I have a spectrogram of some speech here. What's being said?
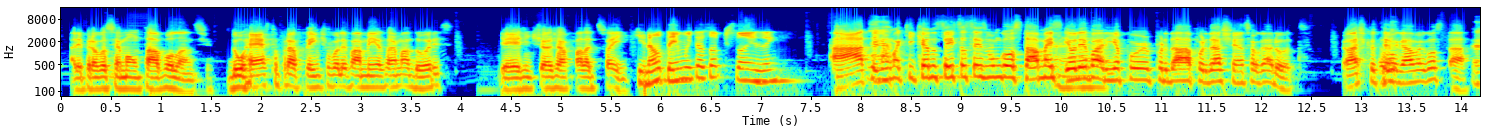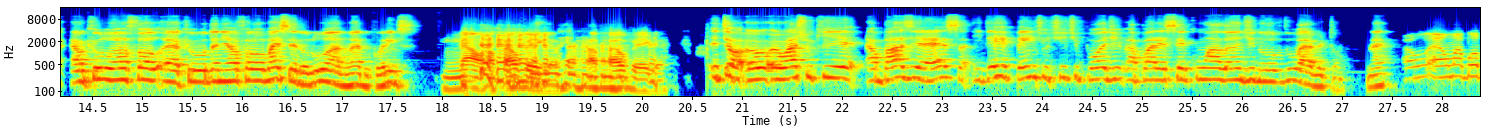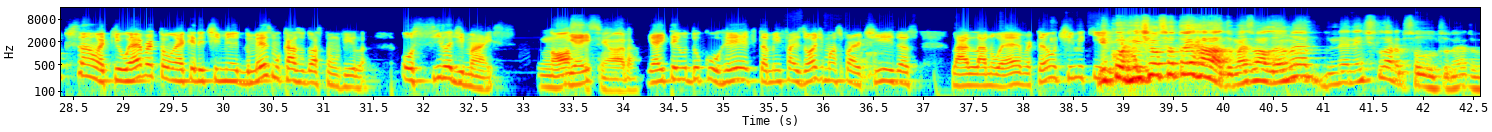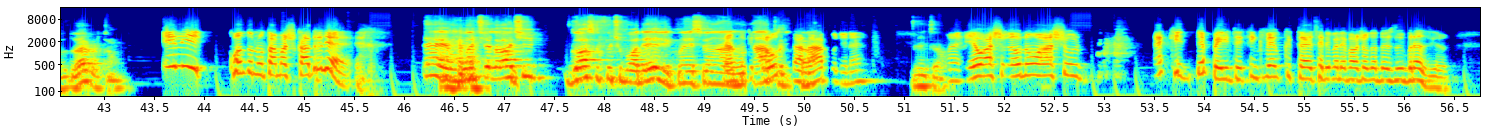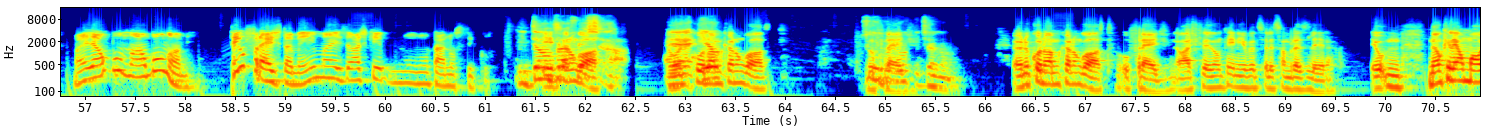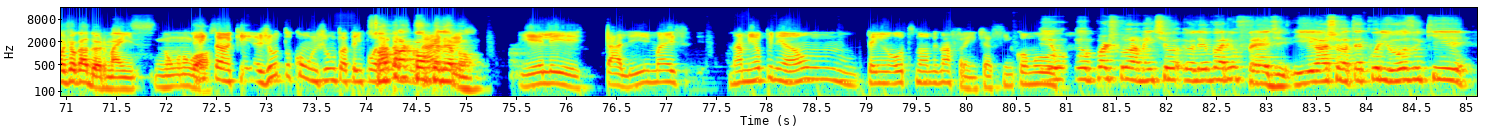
Ali para você montar a volância. Do resto para frente eu vou levar meias armadores. E aí a gente já, já fala disso aí. Que não tem muitas opções, hein? Ah, tem é. uma aqui que eu não sei se vocês vão gostar, mas é. eu levaria por, por, dar, por dar chance ao garoto. Eu acho que o TH vai gostar. É, é, o que o Luan falou, é o que o Daniel falou mais cedo. O Luan, não é? Do Corinthians? Não, Rafael Veiga. Rafael Veiga. Então, eu, eu acho que a base é essa, e de repente o Tite pode aparecer com o Alan de novo do Everton, né? É, é uma boa opção. É que o Everton é aquele time, do mesmo caso do Aston Villa, oscila demais. Nossa e aí, senhora. E aí tem o Ducuré, que também faz ótimas partidas lá, lá no Everton. É um time que. Me corrijam se eu tô errado, mas o Alan não é, não é nem titular absoluto, né? Do, do Everton. Ele, quando não tá machucado, ele é. É, o Ancelotti gosta do futebol dele, conheceu na Tanto que Napoli, trouxe da Napoli, né? Então. Mas eu acho, eu não acho. É que depende, tem que ver o que se ele vai levar os jogadores do Brasil. Mas é um bom, é um bom nome. Tem o Fred também, mas eu acho que não tá no ciclo. Então, Esse eu não fechar, gosto. É o é, único eu... nome que eu não gosto. Do Fred. É o único nome que eu não gosto, o Fred. Eu acho que ele não tem nível de seleção brasileira. Eu, não que ele é um mau jogador, mas não, não gosto. Então, aqui, junto com junto a temporada. Só pra Copa ele é bom. E ele tá ali, mas na minha opinião, tem outros nomes na frente, assim como. Eu, eu particularmente, eu, eu, levaria o Fred. E eu acho até curioso que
